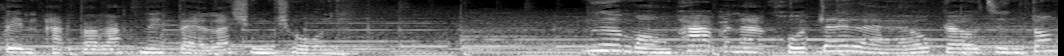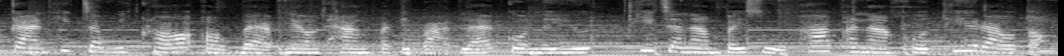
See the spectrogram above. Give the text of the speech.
เป็นอัตลักษณ์ในแต่ละชุมชน เมื่อมองภาพอนาคตได้แล้ว เราจึงต้องการที่จะวิเคราะห์ออกแบบแนวทางปฏิบัติและกลยุทธ์ที่จะนำไปสู่ภาพอนาคตที่เราต้อง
